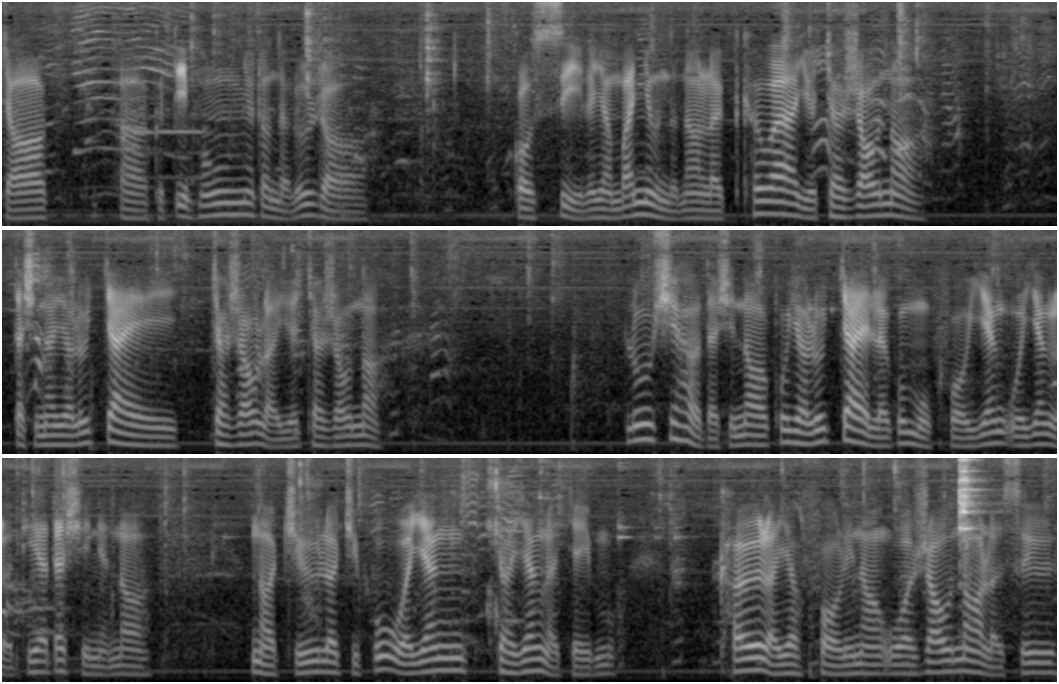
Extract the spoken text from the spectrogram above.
cho à cái tim không như trong đó lúc rồi có xỉ là dòng bao nhiêu nữa nó là khâu à vừa cho rau nó tại sao nó giờ lúc chạy cho rau là vừa cho rau nó lúc xí hở tại sao nó cũng giờ lúc chạy là cũng một phổ dân, của dân lợi thia tại sao nó nó chứ là chỉ bố của dân cho dân là chạy khơi là giờ phổ thì nó của rau nó là sư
